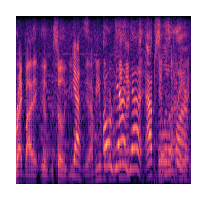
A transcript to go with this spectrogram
Right by. Uh, so you, Yes. have you Oh, been yeah, there? yeah, yeah, absolutely. Inside.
